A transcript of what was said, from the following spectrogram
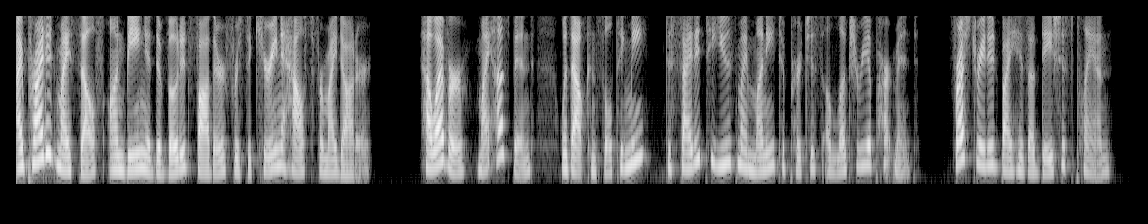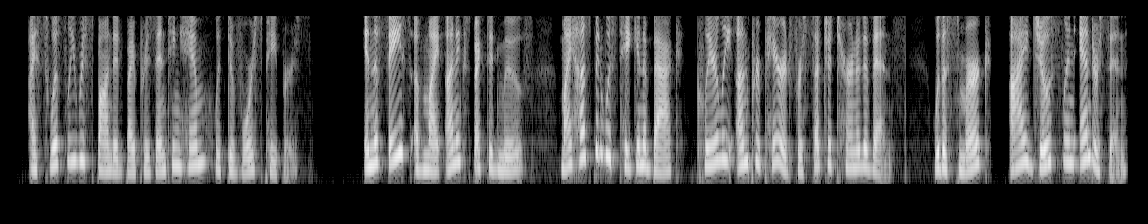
I prided myself on being a devoted father for securing a house for my daughter. However, my husband, without consulting me, decided to use my money to purchase a luxury apartment. Frustrated by his audacious plan, I swiftly responded by presenting him with divorce papers. In the face of my unexpected move, my husband was taken aback, clearly unprepared for such a turn of events. With a smirk, I, Jocelyn Anderson,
